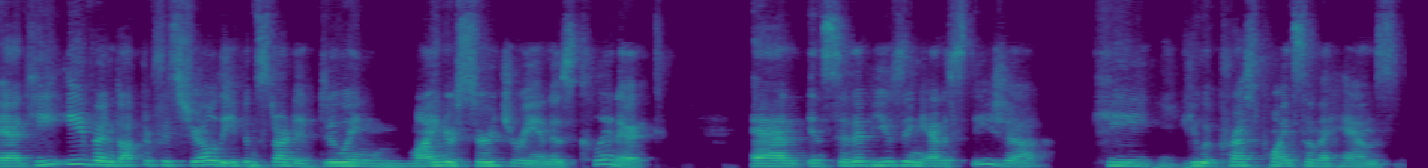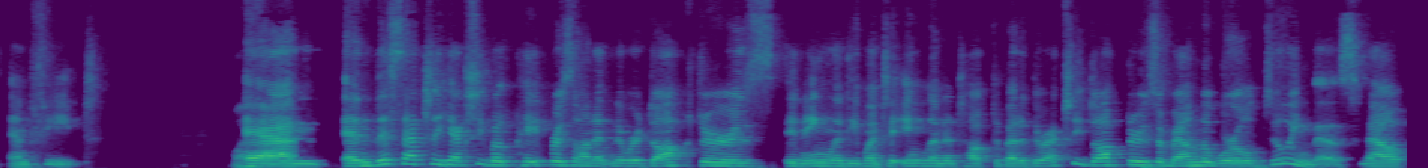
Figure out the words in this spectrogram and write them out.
And he even, Dr. Fitzgerald even started doing minor surgery in his clinic. And instead of using anesthesia, he, he would press points on the hands and feet. Wow. And and this actually he actually wrote papers on it, and there were doctors in England. He went to England and talked about it. There were actually doctors around the world doing this. Now,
